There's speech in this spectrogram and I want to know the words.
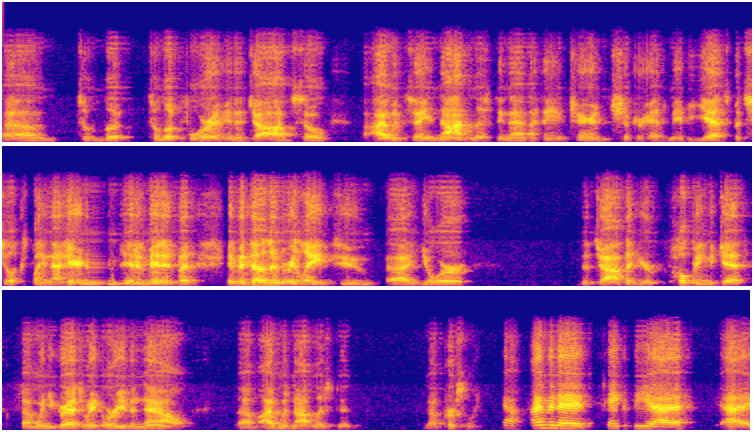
um, to look to look for in a job. So I would say not listing that. I think Karen shook her head maybe yes, but she'll explain that here in, in a minute. But if it doesn't relate to uh, your the job that you're hoping to get uh, when you graduate, or even now, um, I would not list it uh, personally. Yeah, I'm going to take the uh,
